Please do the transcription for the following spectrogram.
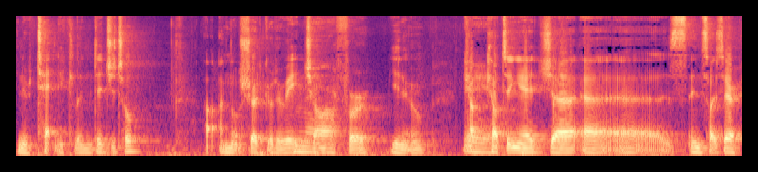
you know technical and digital. I'm not sure I'd go to HR no. for you know yeah, yeah. cutting edge uh, uh, insights there,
